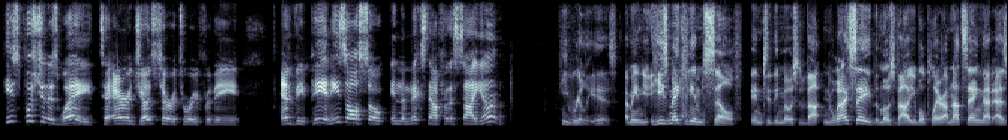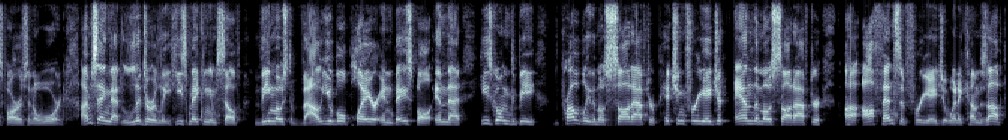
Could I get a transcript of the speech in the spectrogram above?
he's pushing his way to Aaron Judge territory for the MVP, and he's also in the mix now for the Cy Young. He really is. I mean, he's making himself into the most val- when I say the most valuable player, I'm not saying that as far as an award. I'm saying that literally he's making himself the most valuable player in baseball in that he's going to be probably the most sought after pitching free agent and the most sought after uh, offensive free agent when it comes up.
